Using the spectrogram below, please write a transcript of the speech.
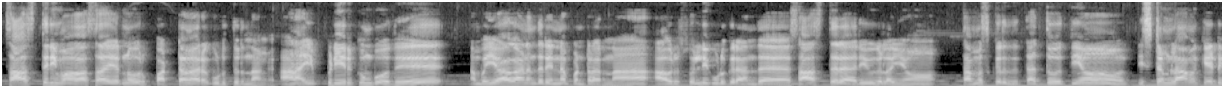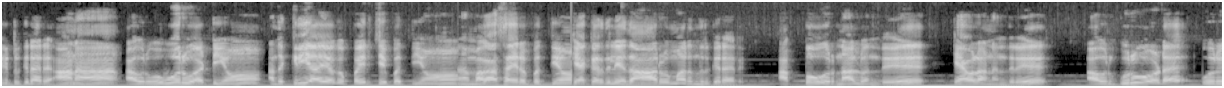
சாஸ்திரி மகாசாயர்னு ஒரு பட்டம் வேற கொடுத்துருந்தாங்க. ஆனால் இப்படி இருக்கும்போது நம்ம யோகானந்தர் என்ன பண்ணுறாருன்னா அவர் சொல்லி கொடுக்குற அந்த சாஸ்திர அறிவுகளையும் சமஸ்கிருத தத்துவத்தையும் இஷ்டம் இல்லாம கேட்டுக்கிட்டு இருக்கிறாரு ஆனா அவர் ஒவ்வொரு வாட்டியும் அந்த கிரியா யோக பயிற்சியை பத்தியும் மகாசாயரை பத்தியும் கேட்கறதுலயே தான் ஆர்வமா இருந்திருக்கிறாரு. அப்போ ஒரு நாள் வந்து கேவலானந்தர் அவர் குருவோட ஒரு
